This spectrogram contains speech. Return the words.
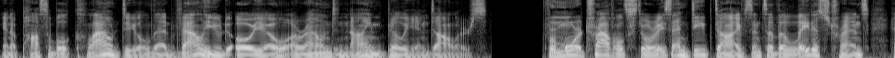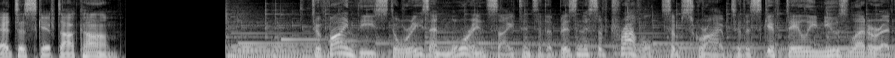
in a possible cloud deal that valued Oyo around $9 billion. For more travel stories and deep dives into the latest trends, head to skift.com. To find these stories and more insight into the business of travel, subscribe to the Skift Daily newsletter at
